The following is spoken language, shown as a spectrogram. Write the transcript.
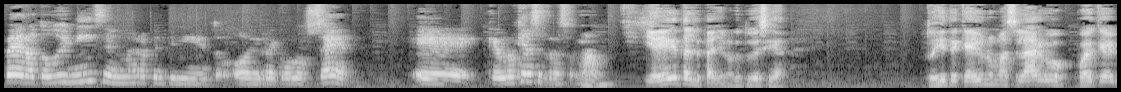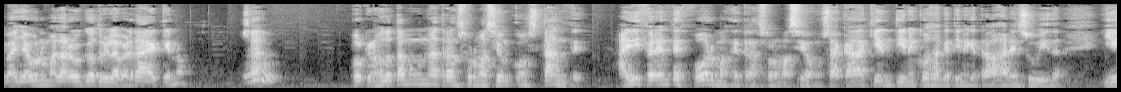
pero todo inicia en un arrepentimiento o en reconocer eh, que uno quiere ser transformado. Y ahí está el detalle en lo que tú decías. Tú dijiste que hay uno más largo, puede que vaya uno más largo que otro, y la verdad es que no. O sea, Mm. porque nosotros estamos en una transformación constante. Hay diferentes formas de transformación, o sea, cada quien tiene cosas que tiene que trabajar en su vida. Y,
